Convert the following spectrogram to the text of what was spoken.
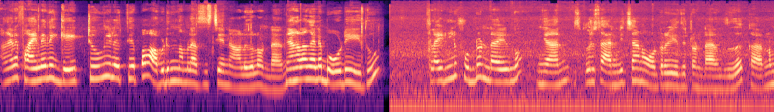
അങ്ങനെ ഫൈനലി ഗേറ്റ് ടൂവിലെത്തിയപ്പോൾ അവിടുന്ന് നമ്മൾ അസിസ്റ്റ് ചെയ്യുന്ന ആളുകളുണ്ടായിരുന്നു. ഞങ്ങളങ്ങനെ ബോർഡ് ചെയ്തു. ഫ്ലൈറ്റിൽ ഫുഡ് ഉണ്ടായിരുന്നു. ഞാൻ ഒരു സാൻഡ്വിച്ചാണ് ഓർഡർ ചെയ്തിട്ടുണ്ടായിരുന്നത്. കാരണം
